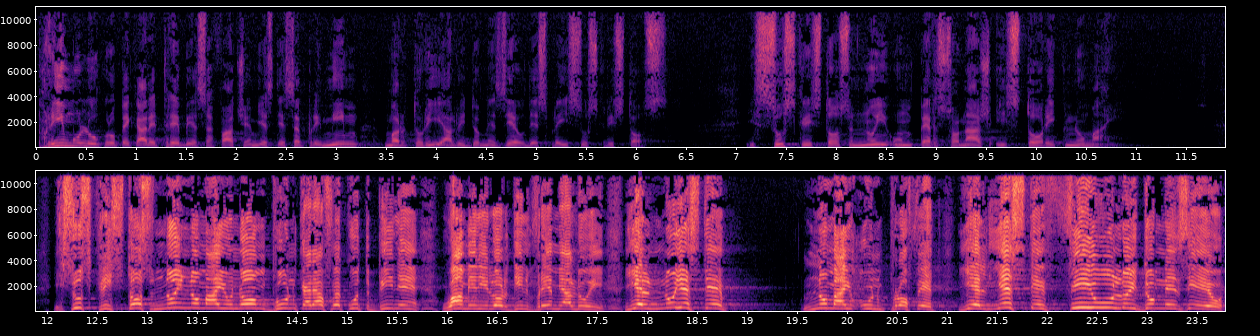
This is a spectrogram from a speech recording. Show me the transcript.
Primul lucru pe care trebuie să facem este să primim mărturia lui Dumnezeu despre Isus Hristos. Isus Hristos nu-i un personaj istoric numai. Isus Hristos nu-i numai un om bun care a făcut bine oamenilor din vremea Lui. El nu este numai un profet, El este Fiul lui Dumnezeu,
